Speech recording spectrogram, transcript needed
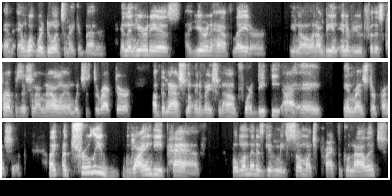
and and what we're doing to make it better. And then here it is, a year and a half later you know, and I'm being interviewed for this current position I'm now in, which is director of the National Innovation Hub for DEIA in registered apprenticeship. Like a truly windy path, but one that has given me so much practical knowledge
